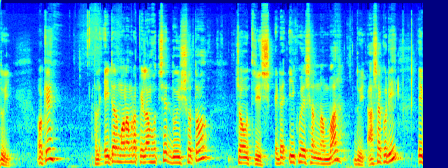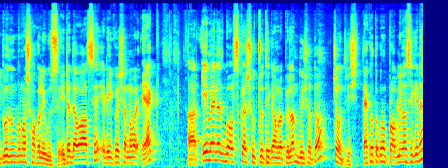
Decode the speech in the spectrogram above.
দুই। ওকে তাহলে এইটার মান আমরা পেলাম হচ্ছে দুইশত চৌত্রিশ। এটা ইকুয়েশন নাম্বার দুই। আশা করি এই পর্যন্ত তোমরা সকলেই বুঝছ। এটা দেওয়া আছে, এটা ইকুয়েশন নাম্বার এক। আর এ মাইনাস বল স্কোয়ার সূত্র থেকে আমরা পেলাম দুইশত চৌত্রিশ। দেখো তো কোনো প্রবলেম আছে কি না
